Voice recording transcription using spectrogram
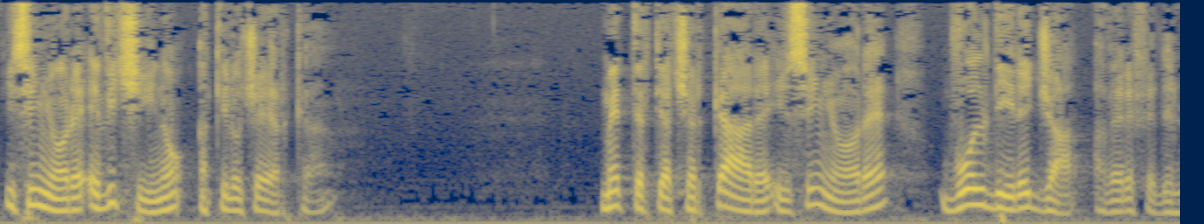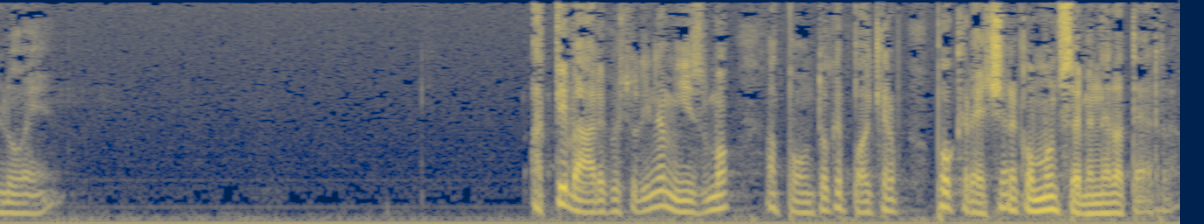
Il Signore è vicino a chi lo cerca. Metterti a cercare il Signore vuol dire già avere fede in Lui. attivare questo dinamismo appunto che poi può crescere come un seme nella terra.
